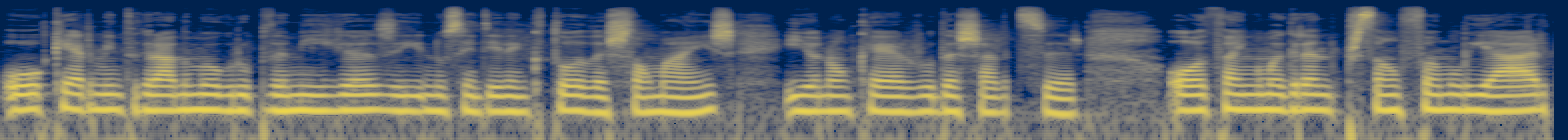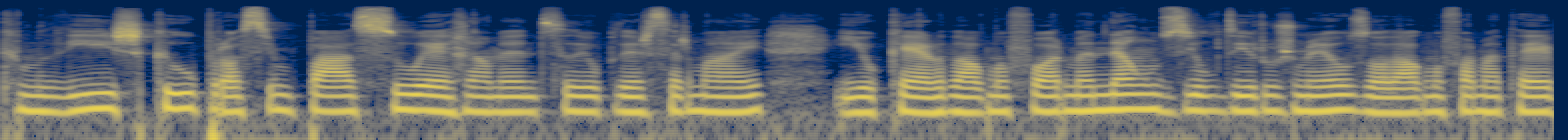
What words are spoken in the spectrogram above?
Ou quero me integrar no meu grupo de amigas e no sentido em que todas são mães e eu não quero deixar de ser. Ou tenho uma grande pressão familiar que me diz que o próximo passo é realmente eu poder ser mãe e eu quero de alguma forma não desiludir os meus ou de alguma forma até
